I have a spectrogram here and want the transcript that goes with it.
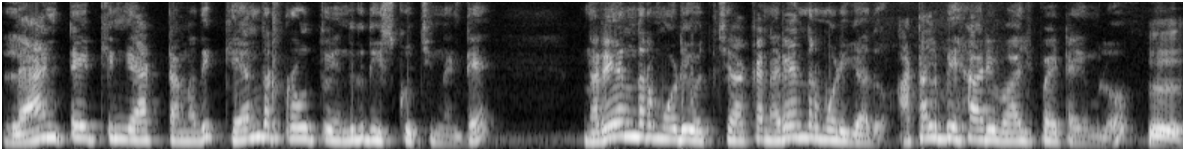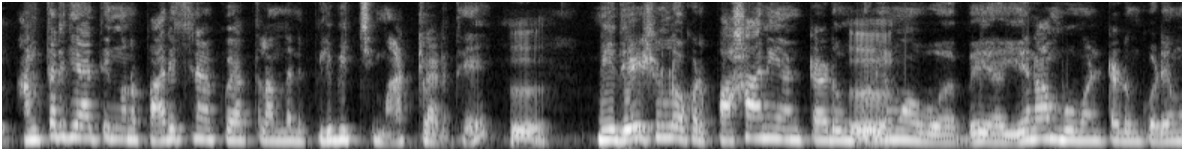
ల్యాండ్ టైటిలింగ్ యాక్ట్ అన్నది కేంద్ర ప్రభుత్వం ఎందుకు తీసుకొచ్చిందంటే నరేంద్ర మోడీ వచ్చాక నరేంద్ర మోడీ కాదు అటల్ బిహారీ వాజ్పేయి టైంలో అంతర్జాతీయంగా ఉన్న పారిశ్రామికవేత్తలందరినీ పిలిపించి మాట్లాడితే మీ దేశంలో ఒకడు పహాని అంటాడు ఇంకోడేమో ఏనాం భూమి అంటాడు ఇంకోడేమో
